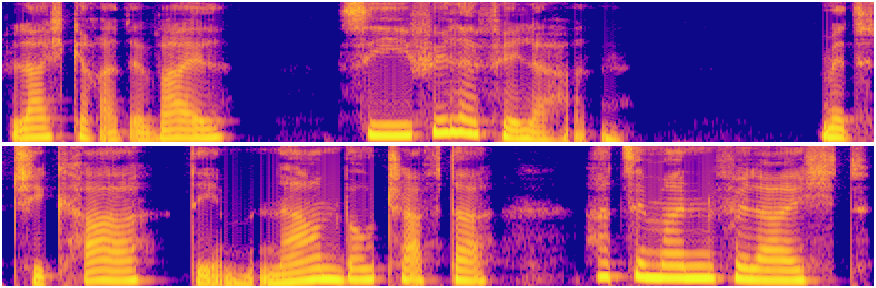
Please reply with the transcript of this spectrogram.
vielleicht gerade weil sie viele Fehler hatten. Mit Chika, dem Narrenbotschafter, hat sie meinen vielleicht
